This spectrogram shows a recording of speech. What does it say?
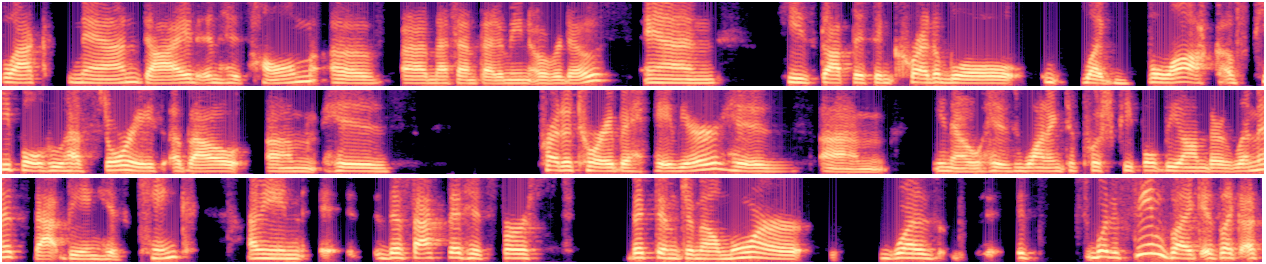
black man died in his home of a methamphetamine overdose and he's got this incredible like block of people who have stories about um, his predatory behavior his um, you know his wanting to push people beyond their limits that being his kink. I mean, the fact that his first victim, Gemmel Moore, was it's what it seems like is like a,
